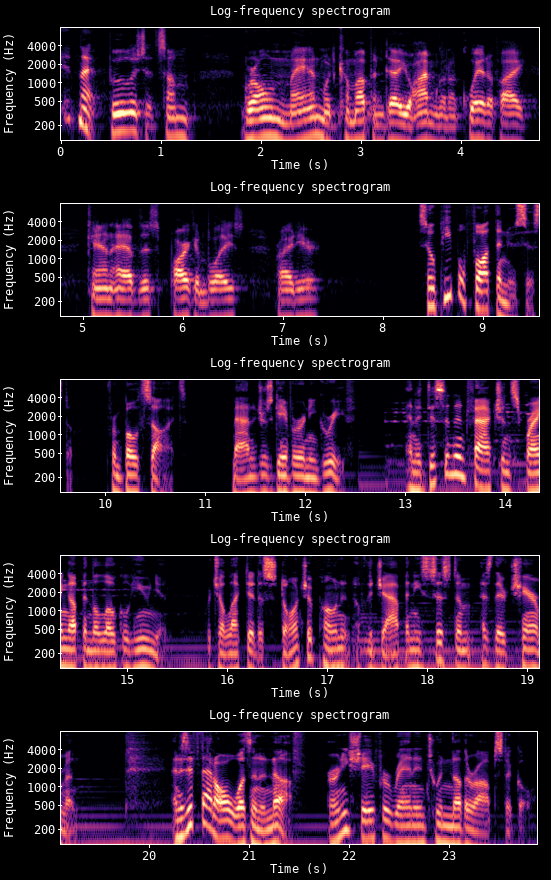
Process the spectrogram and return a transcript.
"Isn't that foolish that some grown man would come up and tell you, I'm going to quit if I can't have this parking place right here. So people fought the new system from both sides. Managers gave her any grief. And a dissident faction sprang up in the local union, which elected a staunch opponent of the Japanese system as their chairman. And as if that all wasn't enough, Ernie Schaefer ran into another obstacle.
